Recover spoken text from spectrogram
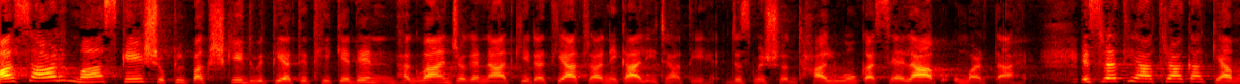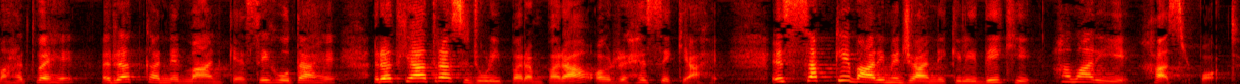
आषाढ़ मास के शुक्ल पक्ष की द्वितीय तिथि के दिन भगवान जगन्नाथ की रथ यात्रा निकाली जाती है, जिसमें श्रद्धालुओं का सैलाब उमड़ता है। इस रथ यात्रा का क्या महत्व है? रथ का निर्माण कैसे होता है? रथ यात्रा से जुड़ी परंपरा और रहस्य क्या है? इस सब के बारे में जानने के लिए देखिए हमारी ये खास रिपोर्ट।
